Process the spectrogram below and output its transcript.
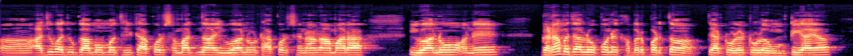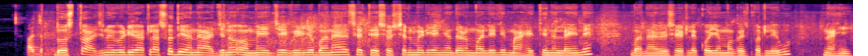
આજુબાજુ ગામોમાંથી ઠાકોર સમાજના યુવાનો, ઠાકોર સેનાના અમારા યુવાનો અને ઘણા બધા લોકોને ખબર પડતા ત્યાં ટોળે ટોળે ઉમટી આવ્યા દોસ્તો, આજનો વીડિયો આટલા સુધી અને આજનો અમે જે વીડિયો બનાવ્યો છે તે સોશિયલ મીડિયાની અંદર મળેલી માહિતીને લઈને બનાવ્યો છે, એટલે કોઈએ મગજ પર લેવું નહીં.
